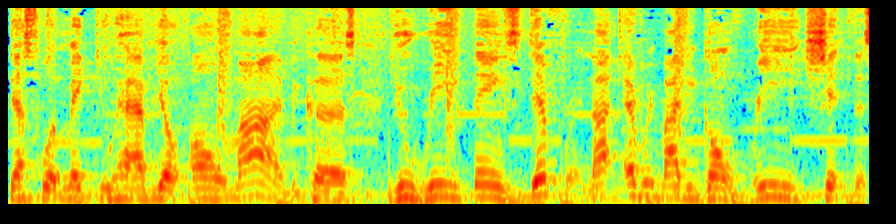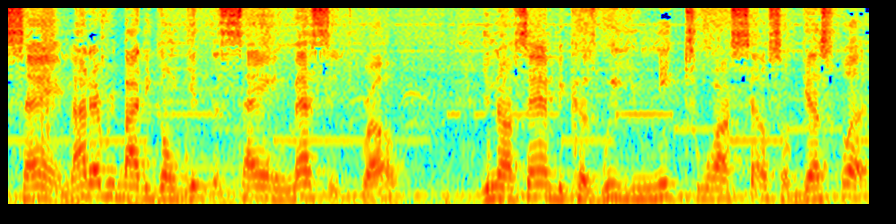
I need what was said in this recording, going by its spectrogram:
That's what make you have your own mind because you read things different. Not everybody gonna read shit the same. Not everybody gonna get the same message, bro. You know what I'm saying? Because we unique to ourselves. So guess what?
